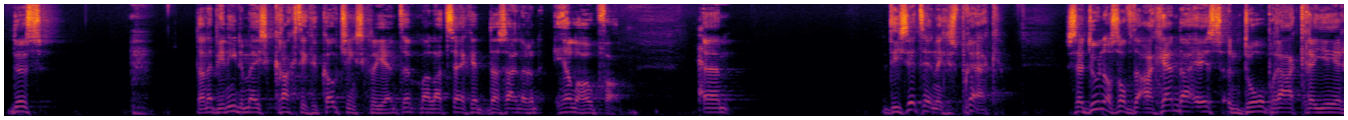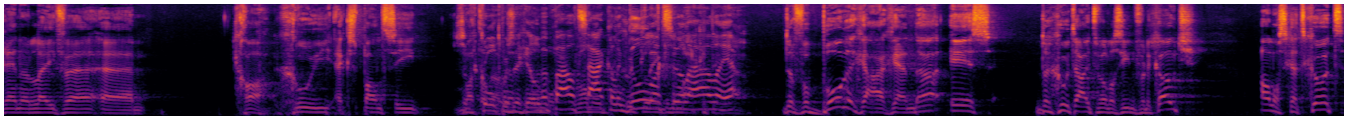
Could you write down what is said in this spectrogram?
Dus dan heb je niet de meest krachtige coachingscliënten, maar laat zeggen, daar zijn er een hele hoop van. Ehm, die zitten in een gesprek. Ze doen alsof de agenda is een doorbraak creëren in hun leven, ehm, goh, groei, expansie. Ze wat verkopen zich heel Een bepaald zakelijk doel wat ze willen halen, ja. De verborgen agenda is er goed uit willen zien voor de coach. Alles gaat goed,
